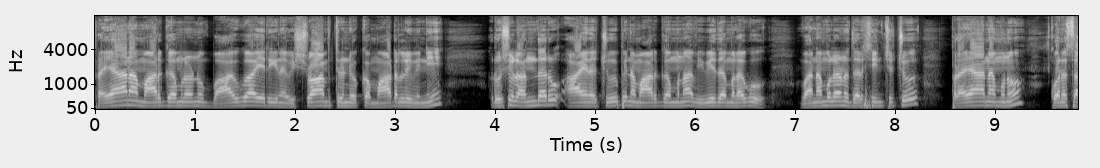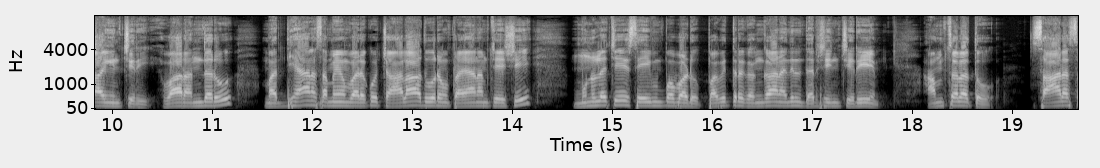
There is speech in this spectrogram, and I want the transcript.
ప్రయాణ మార్గములను బాగుగా ఎరిగిన విశ్వామిత్రుని యొక్క మాటలు విని ఋషులందరూ ఆయన చూపిన మార్గమున వివిధములగు వనములను దర్శించుచు ప్రయాణమును కొనసాగించిరి. వారందరూ మధ్యాహ్న సమయం వరకు చాలా దూరం ప్రయాణం చేసి మునులచే సేవింపబడు పవిత్ర గంగానదిని దర్శించిరి. అంశలతో సారస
